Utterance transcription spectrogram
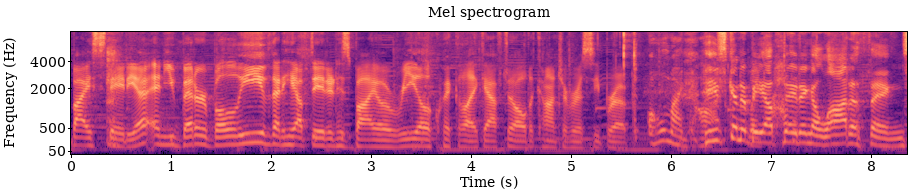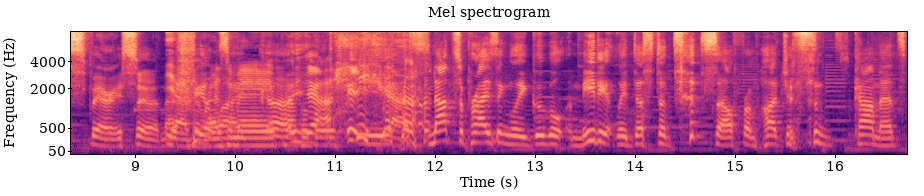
by Stadia, and you better believe that he updated his bio real quick like after all the controversy broke. Oh my god. He's going to be Wait, updating a lot of things very soon. I Yeah, the feel resume, Like. Uh, yeah, yes. Not surprisingly, Google immediately distanced itself from Hutchinson's comments.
